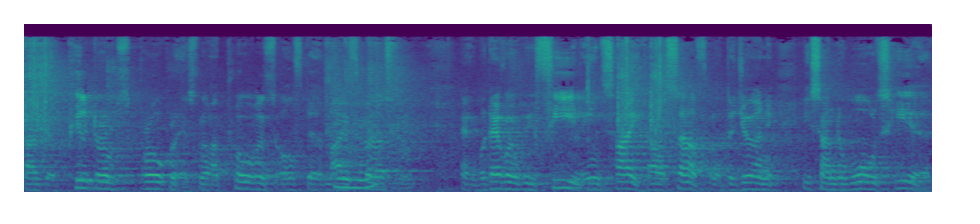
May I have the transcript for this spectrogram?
like a pilgrim's progress, you know, a progress of the life mm-hmm. person. And whatever we feel inside ourselves, you know, the journey is on the walls here.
